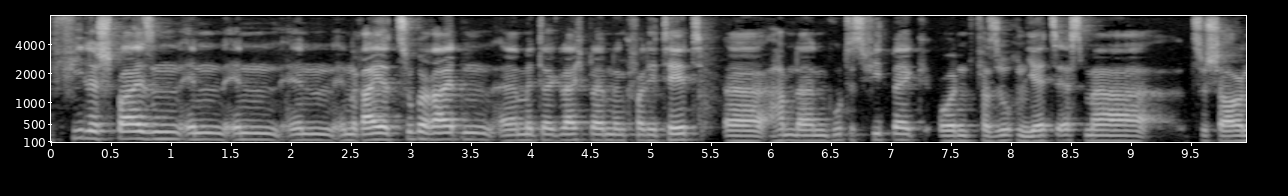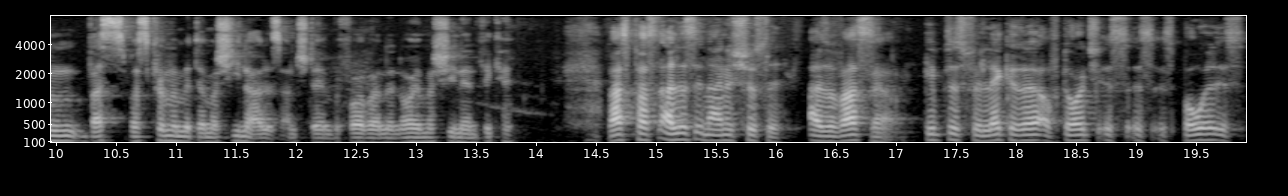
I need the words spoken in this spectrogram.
viele Speisen in, in, in, in Reihe zubereiten äh, mit der gleichbleibenden Qualität, äh, haben da ein gutes Feedback und versuchen jetzt erstmal zu schauen, was, was können wir mit der Maschine alles anstellen, bevor wir eine neue Maschine entwickeln. Was passt alles in eine Schüssel? Also was ja. gibt es für leckere, auf Deutsch ist, ist, ist Bowl, ist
